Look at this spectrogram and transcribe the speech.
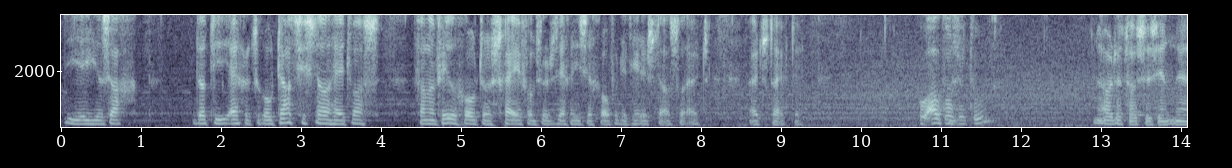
die je hier zag, dat die eigenlijk de rotatiesnelheid was van een veel grotere schijf, om zo te zeggen, die zich over dit hele stelsel uit, uitstrekte. Hoe oud was u toen? Nou, dat was dus in uh,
